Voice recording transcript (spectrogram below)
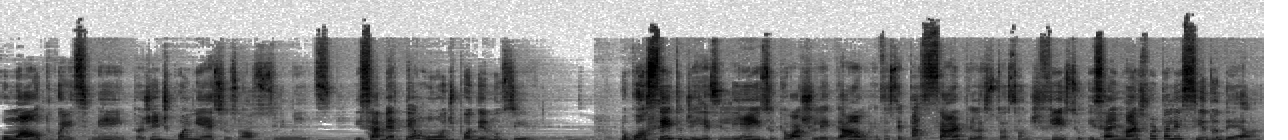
Com autoconhecimento, a gente conhece os nossos limites e sabe até onde podemos ir. No conceito de resiliência, o que eu acho legal é você passar pela situação difícil e sair mais fortalecido dela.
